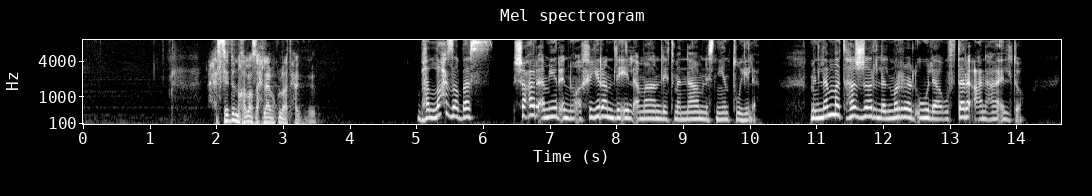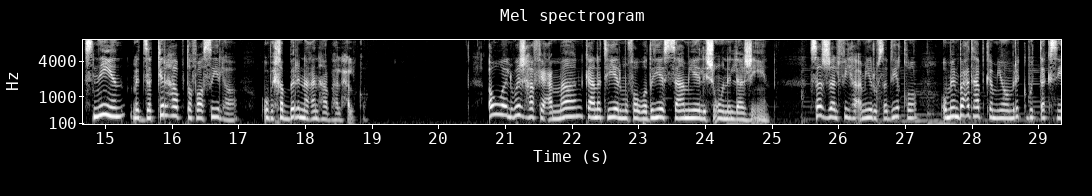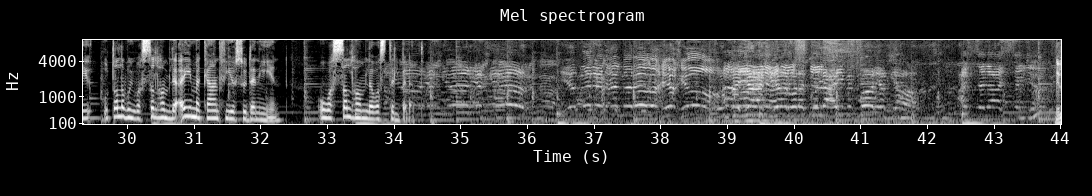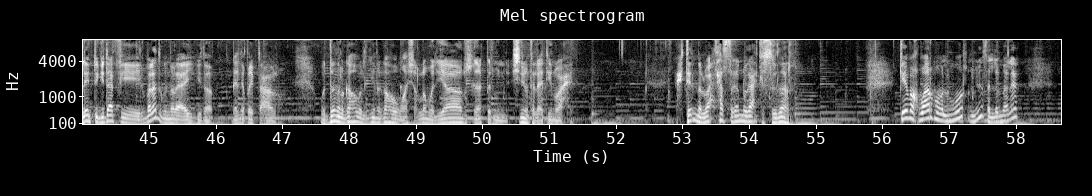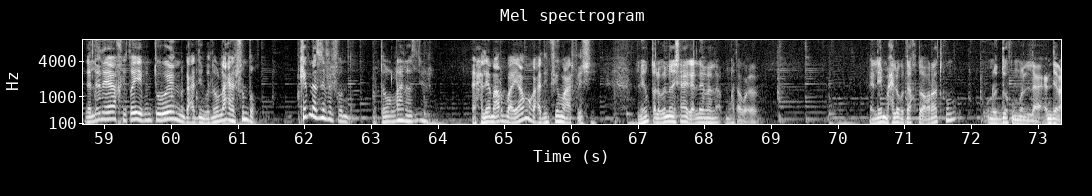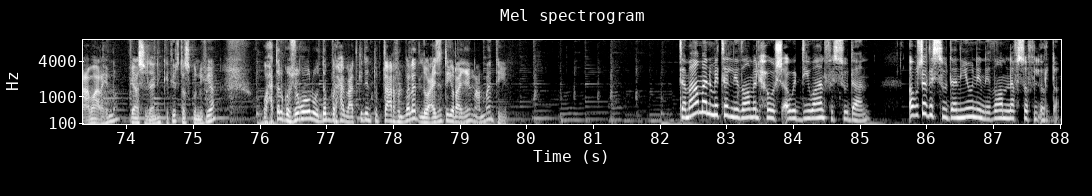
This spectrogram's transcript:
حسيت إنه خلاص أحلامي كلها اتحققت بهاللحظة بس شعر أمير إنه أخيراً لقي الأمان اللي تمناه من سنين طويلة. من لما تهجر للمرة الأولى وافترق عن عائلته. سنين متذكرها بتفاصيلها وبخبرنا عنها بهالحلقة. أول وجهة في عمان كانت هي المفوضية السامية لشؤون اللاجئين. سجل فيها أمير وصديقه ومن بعدها بكم يوم ركبوا التاكسي وطلبوا يوصلهم لأي مكان فيه سودانيين ووصلهم لوسط البلد. قال لي أنتوا جداد في البلد؟ قلنا لا أي جداد. قال لي طيب تعالوا. ودونا القهوة لقينا قهوة ما شاء الله مليان أكثر من 20 و30 واحد. احترنا الواحد حس كأنه قاعد في السودان. كيف أخباركم الأمور؟ المهم سلمنا عليه قال لنا يا أخي طيب أنتوا وين قاعدين؟ قلنا والله إحنا في الفندق. كيف نازلين في الفندق؟ قلت له والله نازلين. إحنا حاليا أربع أيام وقاعدين فيه ما عارفين شيء اليوم طلبوا لنا شاي قال لنا لا ما تقعدوا. قال لي محلكم تاخذوا اغراضكم وندوكم ال- عندنا عمارة هنا فيها سودانيين كتير تسكنوا فيها. وحتلقوا شغل وتدبر حاجة بعد كده. أنتوا بتعرفوا البلد لو عايزين تيجوا راجعين عمان تيجوا. تماما مثل نظام الحوش أو الديوان في السودان. أوجد السودانيون النظام نفسه في الأردن.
